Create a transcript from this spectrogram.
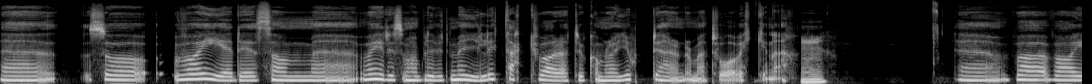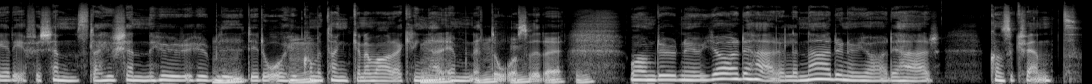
Eh, så vad är, det som, eh, vad är det som har blivit möjligt tack vare att du kommer att ha gjort det här under de här två veckorna? Mm. Eh, vad, vad är det för känsla? Hur, känner, hur, hur blir mm. det då? Hur mm. kommer tankarna vara kring det här mm. ämnet då? Och så vidare. Och om du nu gör det här, eller när du nu gör det här konsekvent,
